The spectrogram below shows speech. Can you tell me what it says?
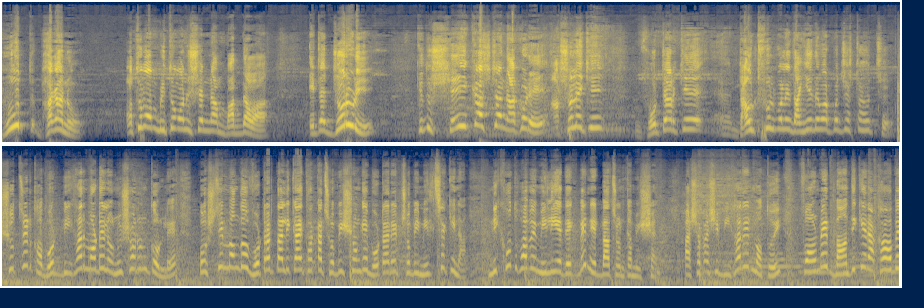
ভূত ভাগানো অথবা মৃত মানুষের নাম বাদ দেওয়া, এটা জরুরি। কিন্তু সেই কাজটা না করে আসলে কি ভোটারকে ডাউটফুল বলে দাগিয়ে দেওয়ার প্রচেষ্টা হচ্ছে। সূত্রের খবর, বিহার মডেল অনুসরণ করলে পশ্চিমবঙ্গ ভোটার তালিকায় থাকা ছবির সঙ্গে ভোটারের ছবি মিলছে কিনা নিখুঁতভাবে মিলিয়ে দেখবে নির্বাচন কমিশন। পাশাপাশি বিহারের মতোই ফর্মের বাঁদিকে রাখা হবে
